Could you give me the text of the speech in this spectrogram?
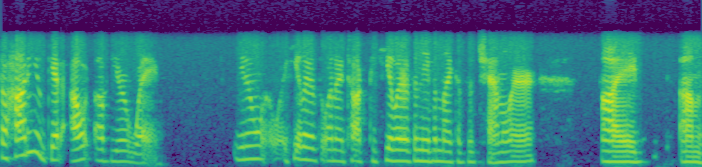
So how do you get out of your way? You know, healers, when I talk to healers and even like as a channeler, I um,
